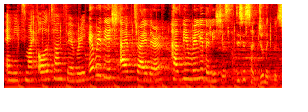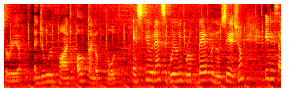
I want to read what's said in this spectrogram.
and it's my all-time favorite. Every dish I've tried there has been really delicious. This is a unique pizzeria, and you will find all kind of food. Students will improve their pronunciation. It is a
